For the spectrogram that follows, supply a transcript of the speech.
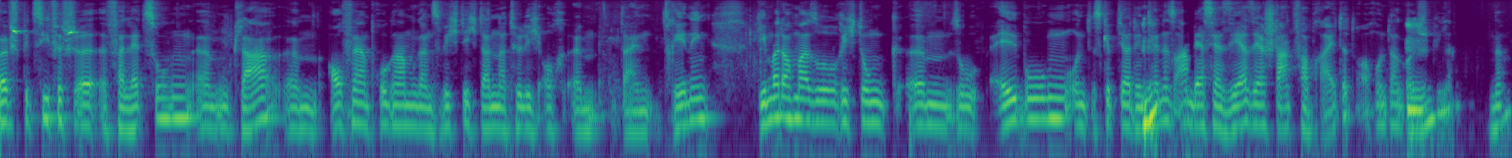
Golfspezifische äh, Verletzungen, ähm, klar, ähm, Aufwärmprogramm ganz wichtig, dann natürlich auch ähm, dein Training. Gehen wir doch mal so Richtung ähm, so Ellbogen und es gibt ja den mhm. Tennisarm, der ist ja sehr, sehr stark verbreitet, auch unter mhm. Golfspielern. Mhm. Ne?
